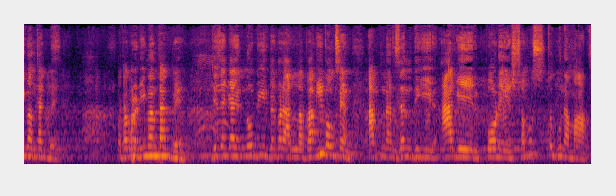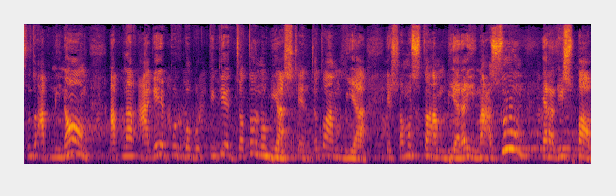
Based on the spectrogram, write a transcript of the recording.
ইমান থাকবে? কথা বলেন ইমান থাকবে। যে জায়গায় নবীর ব্যাপারে আল্লাহ বাকি বলছেন, আপনার জিন্দিগির আগের পরে সমস্ত গুণা মাফ। শুধু আপনি নন, আপনার আগে পূর্ববর্তীতে যত নবী আসছেন, যত আম্বিয়া, এ সমস্ত আম্বিয়ারাই মাসুম, এরা নিষ্পাপ,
